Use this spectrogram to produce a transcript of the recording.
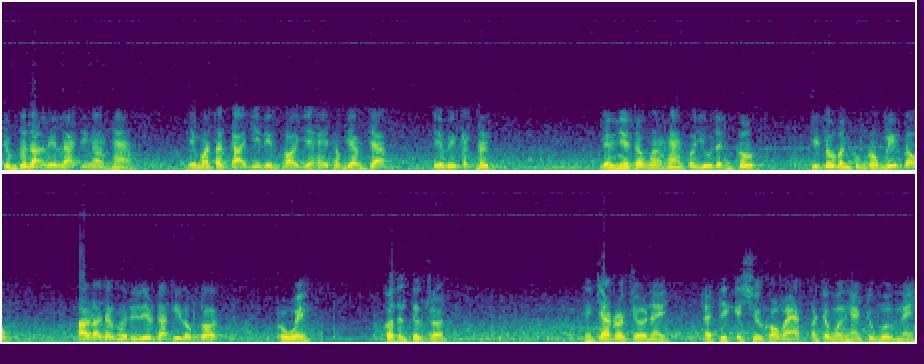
Chúng tôi đang liên lạc với ngân hàng, nhưng mà tất cả dây điện thoại và hệ thống giám sát đều bị cắt đứt. Nếu như trong ngân hàng có vụ đánh cướp thì tụi mình cũng không biết đâu. Tao đã cho người đi điều tra ký lục rồi. Cô Quyên, có tin tức rồi. Thằng cha Roger này đã thiết kế siêu kho bạc ở trong ngân hàng trung ương này.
